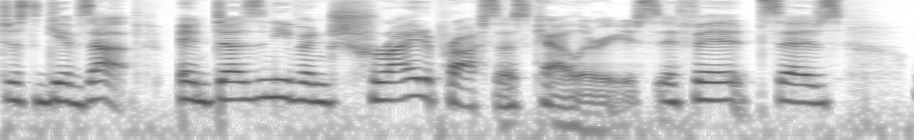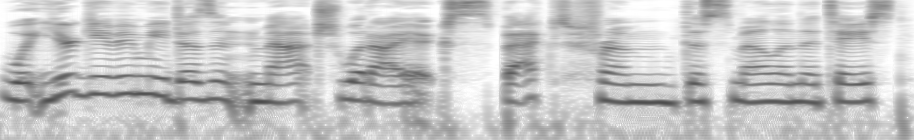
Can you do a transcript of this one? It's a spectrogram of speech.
just gives up and doesn't even try to process calories. If it says what you're giving me doesn't match what I expect from the smell and the taste,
